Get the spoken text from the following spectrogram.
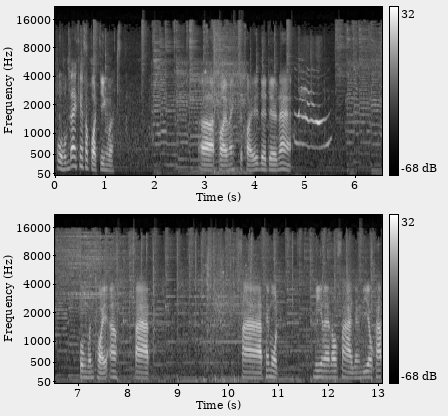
โอ้ผมได้แค่สปอร์ตจริงว่ะเอ่อถอยไหมจะถอยเดินเดินหน้าคงเหมือนถอยอ้าวสาดสาดให้หมด มีอะไรเราสาอย่างเดียวครับ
